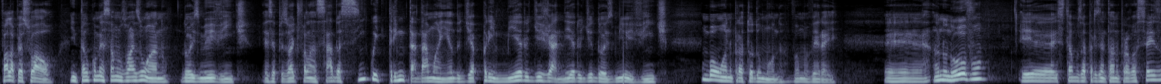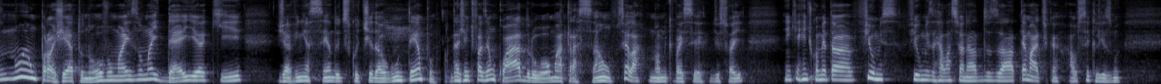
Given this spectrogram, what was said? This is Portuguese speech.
Fala pessoal, então começamos mais um ano, 2020. Esse episódio foi lançado às 5h30 da manhã do dia 1 de janeiro de 2020. Um bom ano para todo mundo, vamos ver aí. É, ano novo, estamos apresentando para vocês, não é um projeto novo, mas uma ideia que já vinha sendo discutida há algum tempo, da gente fazer um quadro ou uma atração, sei lá o nome que vai ser disso aí, em que a gente comenta filmes, filmes relacionados à temática, ao ciclismo.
